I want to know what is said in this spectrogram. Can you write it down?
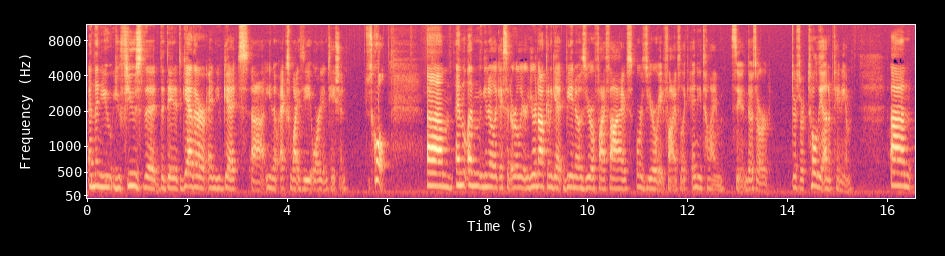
and then you you fuse the the data together and you get uh, you know X Y Z orientation, which is cool. Um, and, and you know, like I said earlier, you're not going to get BNO 055s or 085s like anytime soon. Those are those are totally unobtainium. Um,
